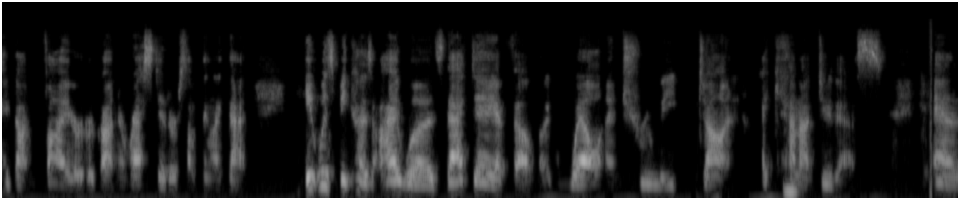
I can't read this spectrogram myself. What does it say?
had gotten fired or gotten arrested or something like that. It was because I was that day I felt like well and truly done. I mm-hmm. cannot do this and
